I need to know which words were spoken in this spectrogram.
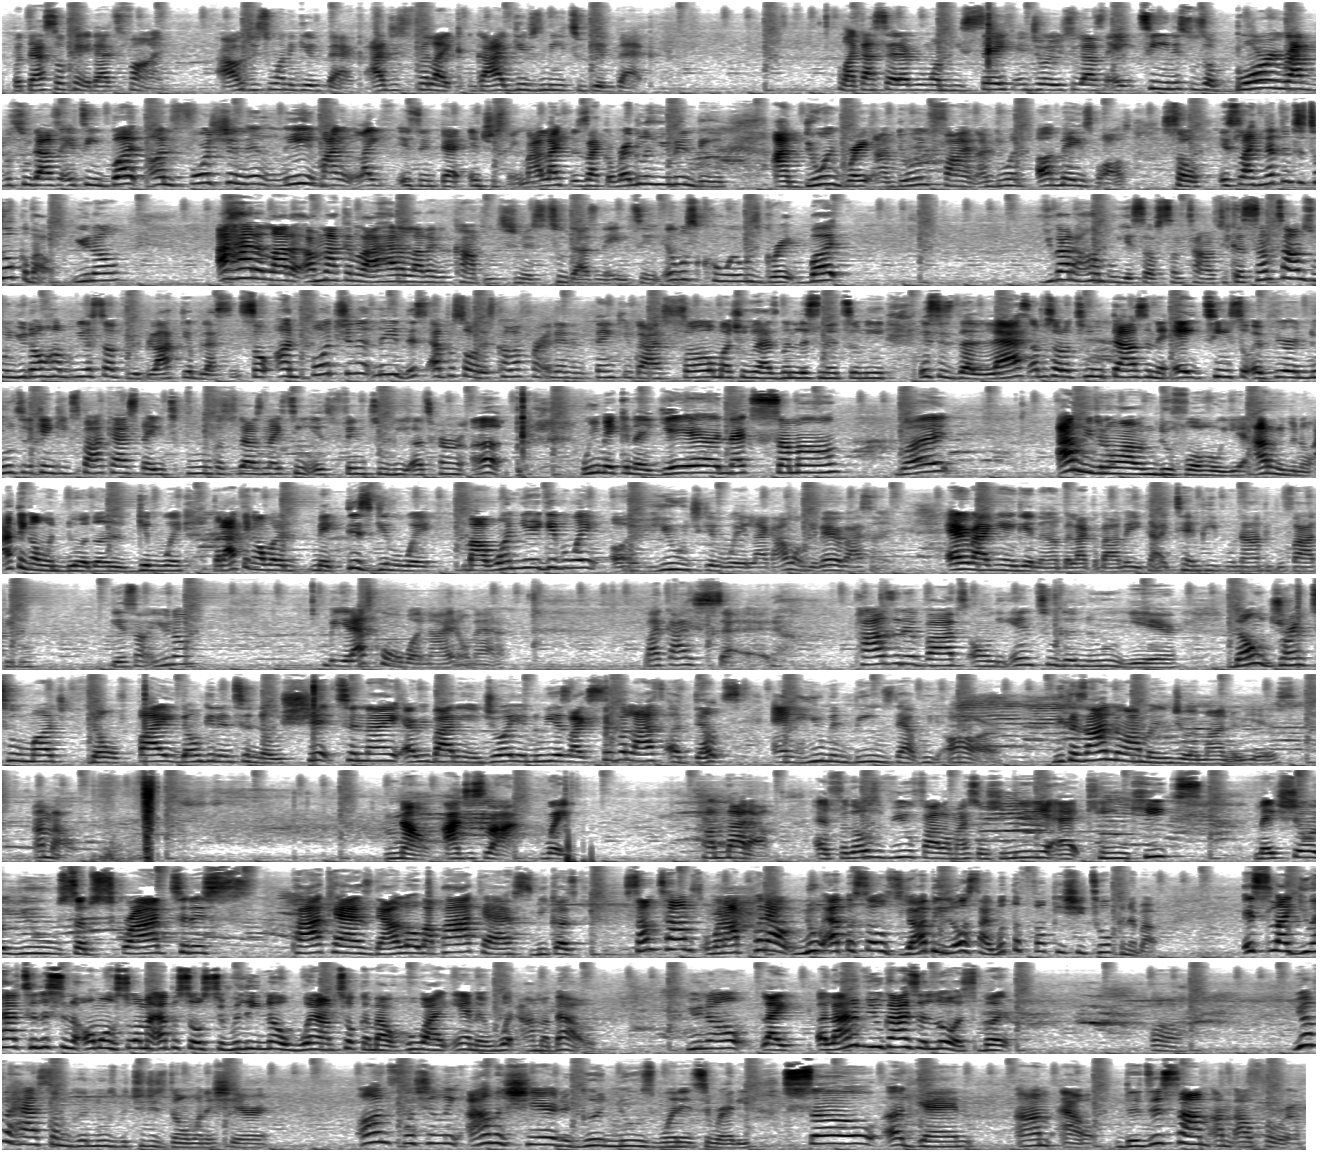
But that's okay. That's fine. I just want to give back. I just feel like God gives me to give back. Like I said, everyone be safe. Enjoy your 2018. This was a boring wrap up of 2018, but unfortunately, my life isn't that interesting. My life is like a regular human being. I'm doing great. I'm doing fine. I'm doing amazeballs. So it's like nothing to talk about, you know? I had a lot of, I'm not gonna lie, I had a lot of accomplishments 2018. It was cool, it was great, but you gotta humble yourself sometimes because sometimes when you don't humble yourself, you block your blessings. So, unfortunately, this episode is coming for an end, and thank you guys so much who has been listening to me. This is the last episode of 2018. So, if you're new to the King Kiiks podcast, stay tuned because 2019 is fin to be a turn up. We making a year next summer. What? I don't even know what I'm gonna do for a whole year. I don't even know. I think I want to do another giveaway, but I think I want to make this giveaway my one year giveaway a huge giveaway. Like I want to give everybody something. Everybody can't get none, but like about maybe like ten people, nine people, five people get something, you know. But yeah, that's cool and whatnot. It don't matter. Like I said, positive vibes only into the new year. Don't drink too much. Don't fight. Don't get into no shit tonight. Everybody enjoy your New Year's like civilized adults and human beings that we are. Because I know I'm gonna enjoy my New Year's. I'm out. No, I just lied. Wait. I'm not out. And for those of you follow my social media at King Kiiks, make sure you subscribe to this podcast, download my podcast because sometimes when I put out new episodes, y'all be lost like what the fuck is she talking about? It's like you have to listen to almost all my episodes to really know what I'm talking about, who I am and what I'm about. You know, like a lot of you guys are lost, but oh, you ever had some good news, but you just don't want to share it? Unfortunately, I'm going to share the good news when it's ready. So, again, I'm out. This time, I'm out for real.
